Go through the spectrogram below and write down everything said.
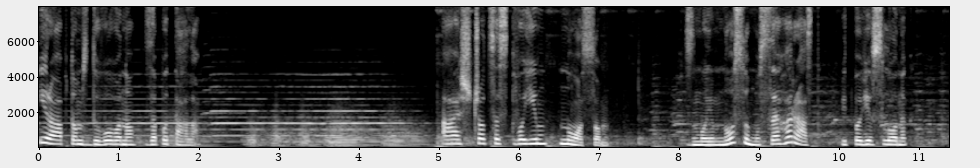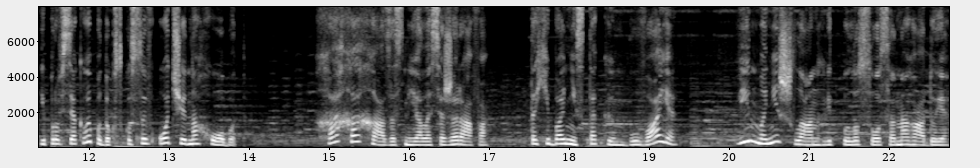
і раптом здивовано запитала. А що це з твоїм носом? З моїм носом усе гаразд, відповів слоник, і про всяк випадок скосив очі на хобот. Ха-ха-ха, засміялася жирафа. Та хіба ніс таким буває? Він мені шланг від пилососа нагадує.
